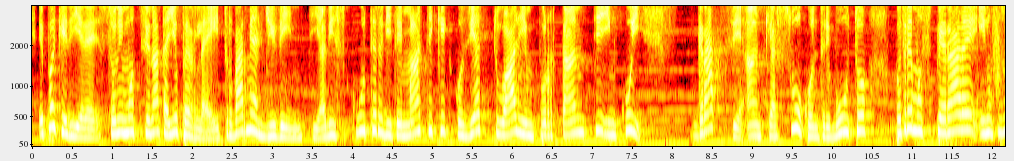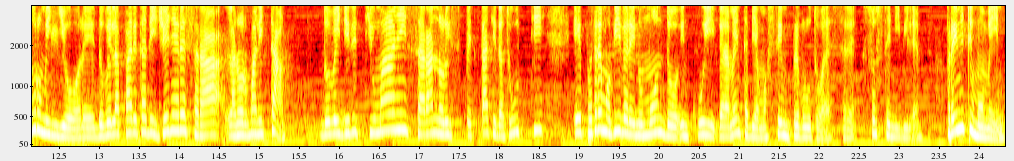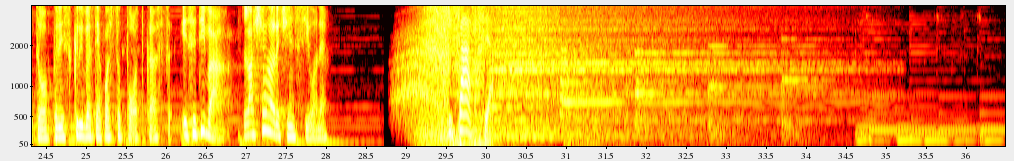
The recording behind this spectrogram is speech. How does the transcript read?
E poi che dire, sono emozionata io per lei, trovarmi al G20 a discutere di tematiche così attuali e importanti in cui grazie anche al suo contributo potremo sperare in un futuro migliore dove la parità di genere sarà la normalità dove i diritti umani saranno rispettati da tutti e potremo vivere in un mondo in cui veramente abbiamo sempre voluto essere, sostenibile. Prenditi un momento per iscriverti a questo podcast e se ti va, lascia una recensione. Ipazia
